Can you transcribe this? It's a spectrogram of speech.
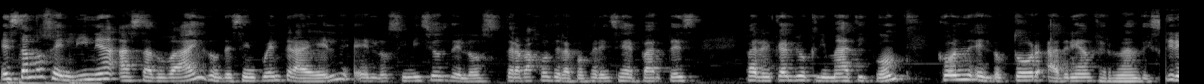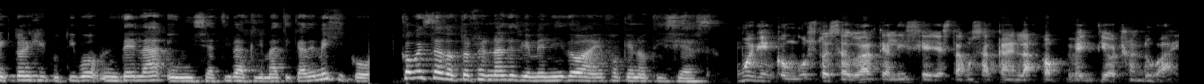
Estamos en línea hasta Dubái, donde se encuentra él en los inicios de los trabajos de la conferencia de partes para el cambio climático con el doctor Adrián Fernández, director ejecutivo de la Iniciativa Climática de México. ¿Cómo está, doctor Fernández? Bienvenido a Enfoque Noticias. Muy bien, con gusto saludarte, Alicia. Ya estamos acá en la COP28 en Dubái.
